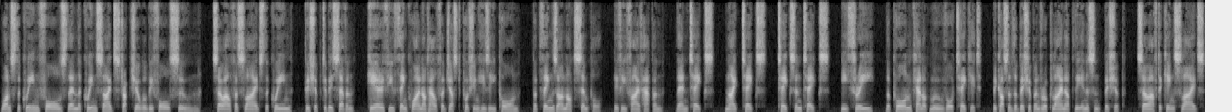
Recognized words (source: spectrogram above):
Once the queen falls then the queenside structure will be fall soon, so alpha slides the queen, bishop to b7, here if you think why not alpha just pushing his e-pawn, but things are not simple, if e5 happen, then takes, knight takes, takes and takes, e3, the pawn cannot move or take it, because of the bishop and rook line up the innocent bishop, so after king slides,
